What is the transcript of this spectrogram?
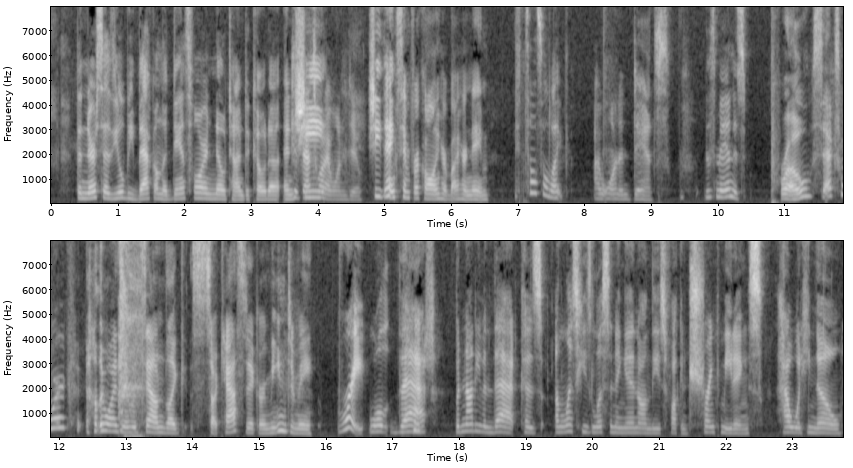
the nurse says you'll be back on the dance floor in no time, Dakota. And she that's what I want to do. she thanks him for calling her by her name. It's also like I want to dance. this man is pro sex work. Otherwise, it would sound like sarcastic or mean to me. Right. Well, that, but not even that, because unless he's listening in on these fucking shrink meetings, how would he know?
